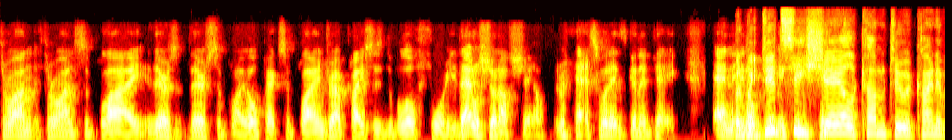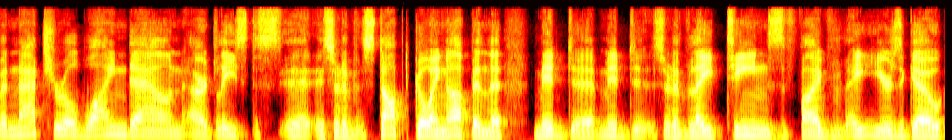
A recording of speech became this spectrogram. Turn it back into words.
throw on throw on supply, there's their supply, OPEC supply, and drop prices to below 40. That'll shut off shale. That's what it's going to take. And but we did see shale come to a kind of a natural wind down, or at least uh, it sort of stopped going up in the mid uh, mid sort of late teens, five eight years ago.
